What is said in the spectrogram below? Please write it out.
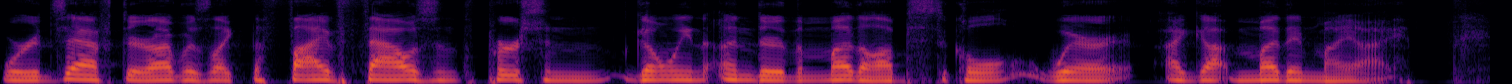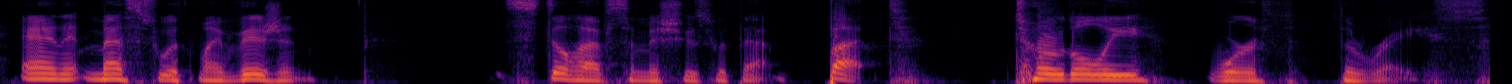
words after I was like the 5,000th person going under the mud obstacle where I got mud in my eye. And it messed with my vision. Still have some issues with that, but totally worth the race.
